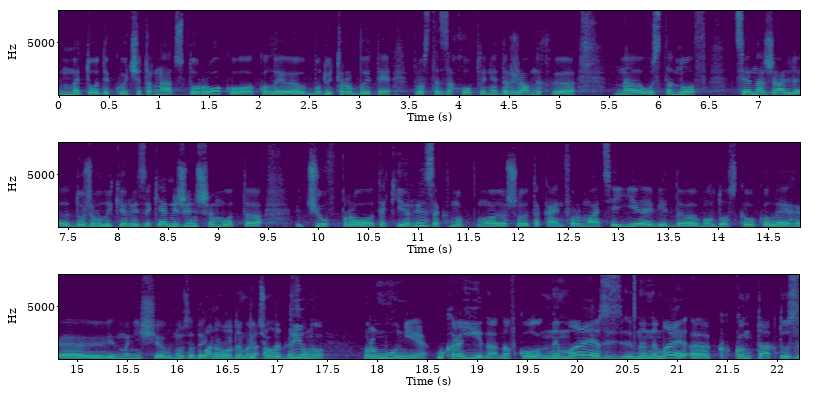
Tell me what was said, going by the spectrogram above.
методикою 2014 року, коли будуть робити просто захоплення державних е, е, установ, це на жаль дуже великий ризик. Я між іншим, от е, чув про такий ризик. Ну що така інформація є від молдовського колеги. Він мені ще ну за декілька Пане Володимире, але казав. дивно. Румунія, Україна навколо немає немає е, контакту з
